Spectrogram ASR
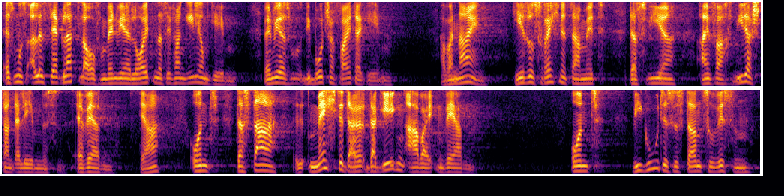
es muss alles sehr glatt laufen, wenn wir Leuten das Evangelium geben, wenn wir die Botschaft weitergeben. Aber nein, Jesus rechnet damit, dass wir einfach Widerstand erleben müssen, erwerden, ja, und dass da Mächte dagegen arbeiten werden. Und wie gut ist es dann zu wissen,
